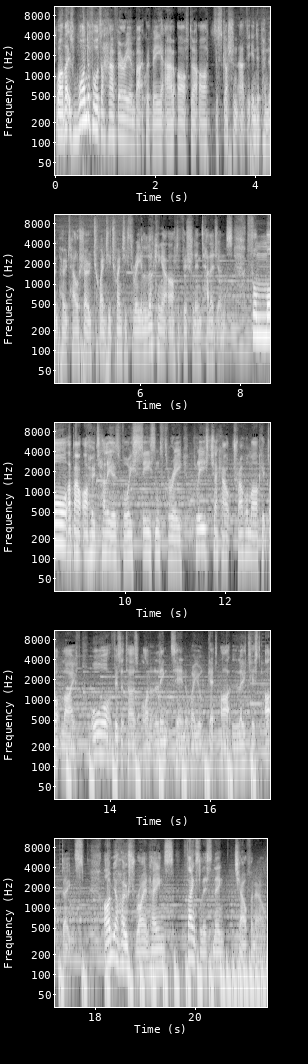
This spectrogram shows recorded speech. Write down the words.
Well, that is wonderful to have Veryan back with me uh, after our discussion at the Independent Hotel Show 2023, looking at artificial intelligence. For more about our Hoteliers Voice Season 3, please check out travelmarket.life or visit us on LinkedIn, where you'll get our latest updates. I'm your host, Ryan Haynes. Thanks for listening. Ciao for now.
